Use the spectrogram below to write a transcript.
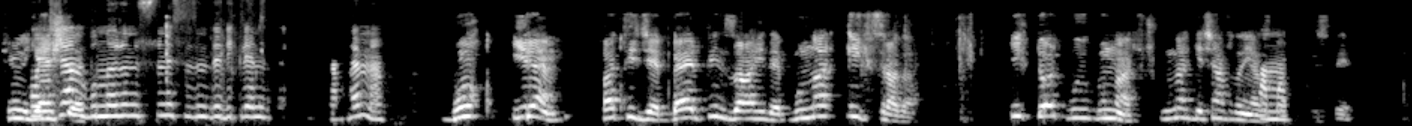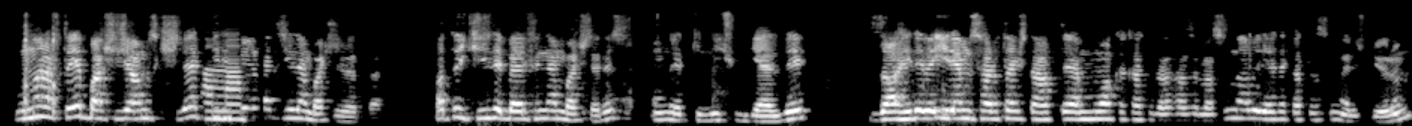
Şimdi gençler. Hocam bunların üstüne sizin dediklerinizi ekleyeceğim, değil mi? Bu İrem, Hatice, Berfin, Zahide. Bunlar ilk sırada. İlk dört bu, bunlar. Bunlar geçen haftadan yazdık Tamam. listeye. Bunlar haftaya başlayacağımız kişiler. Tamam. Birinci Hatice'den başlayacağız hatta. Hatta ikinci de Berfin'den başlarız. Onun da etkinliği çünkü geldi. Zahide ve İrem Sarıtaş da haftaya muhakkak hazırlasınlar ve derse katılsınlar istiyorum.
